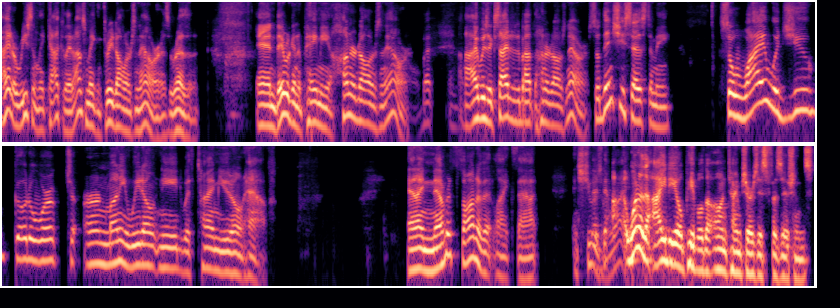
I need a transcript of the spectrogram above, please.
i had a recently calculated i was making $3 an hour as a resident and they were going to pay me a hundred dollars an hour. Oh, but I was excited about the hundred dollars an hour. So then she says to me, "So why would you go to work to earn money we don't need with time you don't have?" And I never thought of it like that. And she was right. one of the ideal people to own timeshares is physicians.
